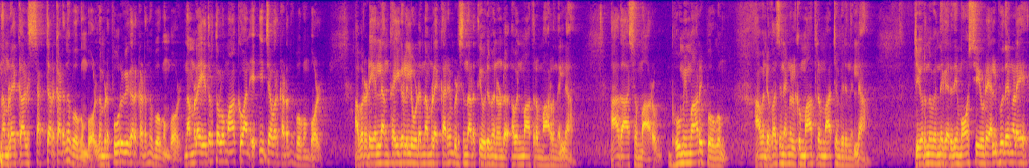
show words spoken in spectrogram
നമ്മളെക്കാൾ ശക്തർ കടന്നു പോകുമ്പോൾ നമ്മുടെ പൂർവികർ കടന്നു പോകുമ്പോൾ നമ്മളെ എതിർത്തോളമാക്കുവാൻ യജ്ഞിച്ചവർ കടന്നു പോകുമ്പോൾ അവരുടെ എല്ലാം കൈകളിലൂടെ നമ്മളെ കരം പിടിച്ച് നടത്തിയ ഒരുവനുണ്ട്. അവൻ മാത്രം മാറുന്നില്ല. ആകാശം മാറും ഭൂമി മാറിപ്പോകും. അവന്റെ വചനങ്ങൾക്ക് മാത്രം മാറ്റം വരുന്നില്ല. തീർന്നുവെന്ന് കരുതി മോശയുടെ അത്ഭുതങ്ങളെ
